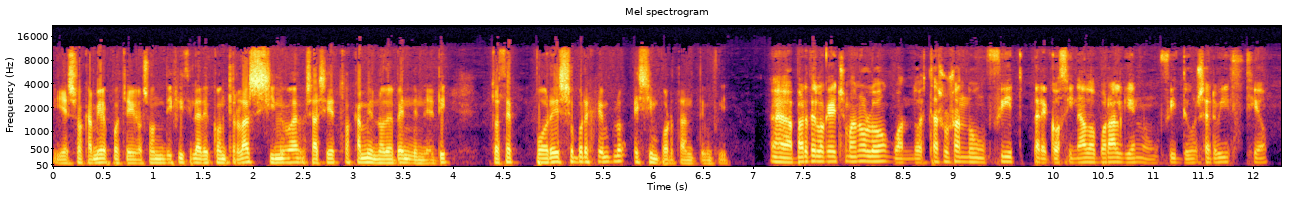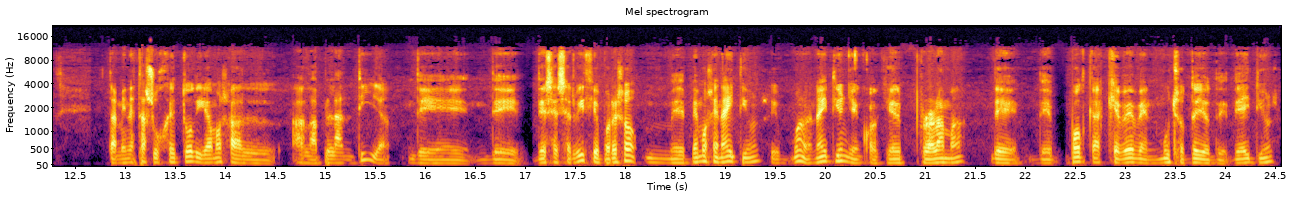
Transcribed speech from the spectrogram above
Y esos cambios, pues te digo, son difíciles de controlar si no, o sea, si estos cambios no dependen de ti. Entonces, por eso, por ejemplo, es importante un feed. Eh, aparte de lo que ha dicho Manolo, cuando estás usando un feed precocinado por alguien, un feed de un servicio, también está sujeto, digamos, al, a la plantilla de, de, ese servicio. Por eso vemos en iTunes, bueno, en iTunes y en cualquier programa de, de podcast que beben muchos de ellos de, iTunes,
